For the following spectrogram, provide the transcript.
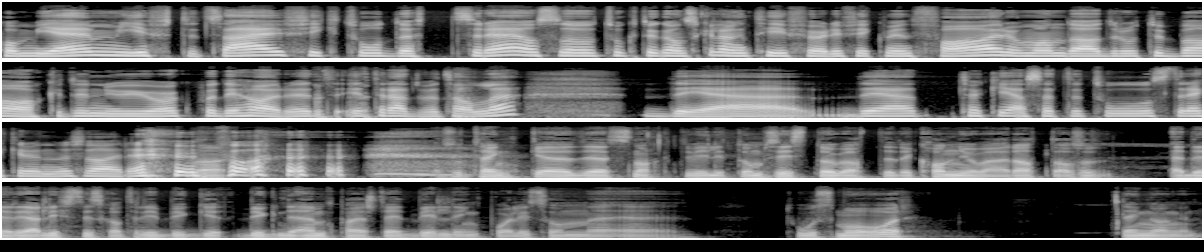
kom hjem, giftet seg, fikk to døtre, og så tok det ganske lang tid før de fikk min far, og man da dro tilbake til New York på de harde i 30-tallet. Det, det tør ikke jeg sette to streker under svaret Nei. på. Og så tenker jeg, Det snakket vi litt om sist òg, at det kan jo være at altså, Er det realistisk at de bygde Empire State Building på liksom eh, to små år den gangen?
